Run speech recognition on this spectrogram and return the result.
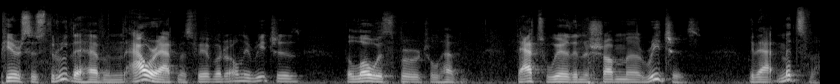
pierces through the heaven, our atmosphere, but it only reaches the lowest spiritual heaven. That's where the neshama reaches with that mitzvah.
